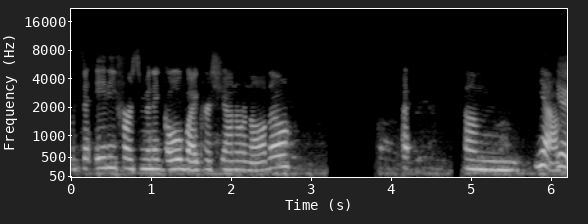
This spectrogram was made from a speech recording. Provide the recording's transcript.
with the 81st minute goal by Cristiano Ronaldo. I- um yeah. Yeah.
